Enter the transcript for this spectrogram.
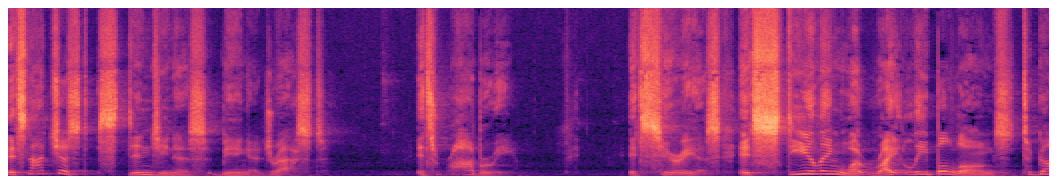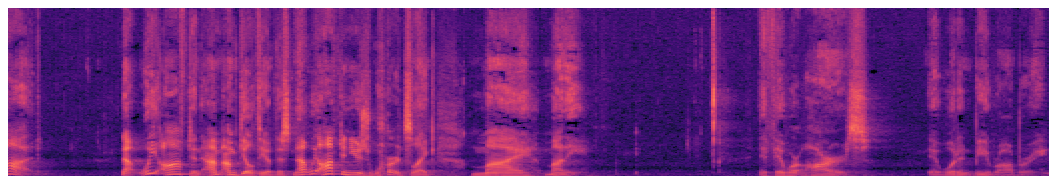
It's not just stinginess being addressed, it's robbery. It's serious. It's stealing what rightly belongs to God. Now, we often, I'm, I'm guilty of this, now we often use words like my money. If it were ours, it wouldn't be robbery.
